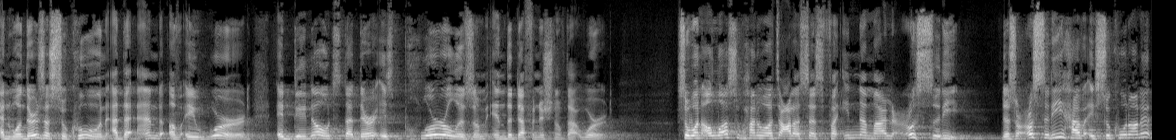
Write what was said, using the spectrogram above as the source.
And when there's a sukoon at the end of a word, it denotes that there is pluralism in the definition of that word. So when Allah subhanahu wa ta'ala says, فَإِنَّ مَعَ الْعُسْرِ Does usri have a sukoon on it?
